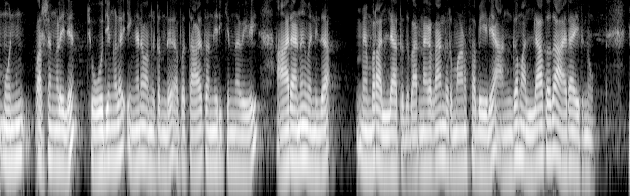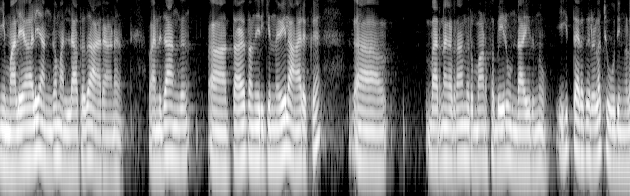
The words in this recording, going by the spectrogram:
മുൻ വർഷങ്ങളിൽ ചോദ്യങ്ങൾ ഇങ്ങനെ വന്നിട്ടുണ്ട്. അപ്പോൾ താഴെ തന്നിരിക്കുന്നവയിൽ ആരാണ് വനിത മെമ്പർ അല്ലാത്തത് ഭരണഘടനാ നിർമ്മാണ സഭയിലെ അംഗമല്ലാത്തത് ആരായിരുന്നു? ഈ മലയാളി അംഗമല്ലാത്തത് ആരാണ്? വനിതാ അംഗം താഴെ തന്നിരിക്കുന്നവയിൽ ആരൊക്കെ ഭരണഘടനാ നിർമ്മാണ സഭയിൽ ഉണ്ടായിരുന്നു? ഈ തരത്തിലുള്ള ചോദ്യങ്ങൾ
